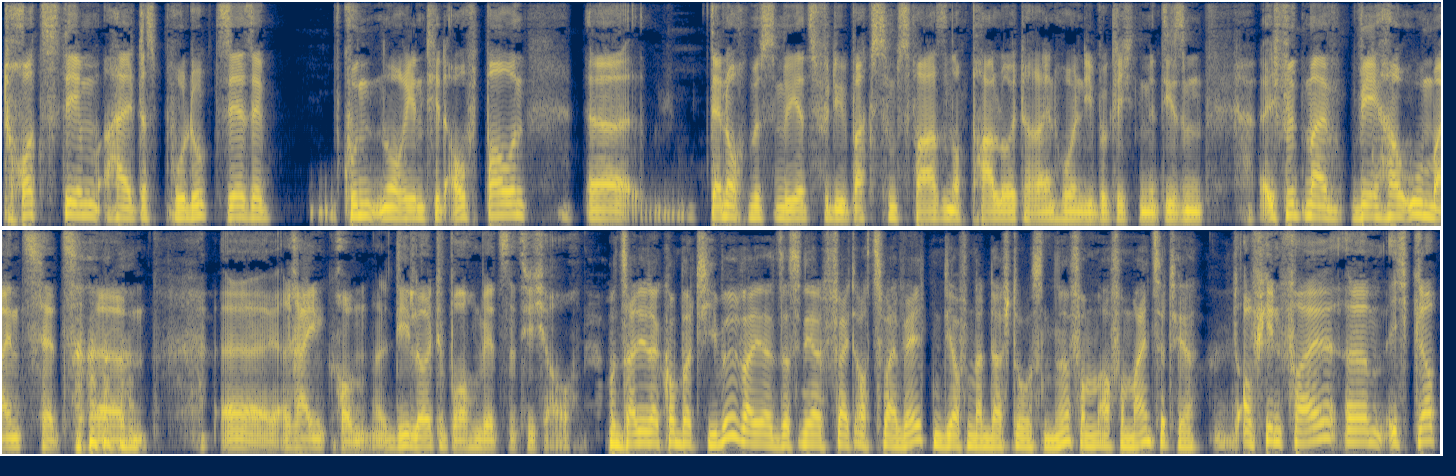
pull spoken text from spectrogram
trotzdem halt das Produkt sehr, sehr kundenorientiert aufbauen. Äh, dennoch müssen wir jetzt für die Wachstumsphase noch paar Leute reinholen, die wirklich mit diesem, ich würde mal WHU-Mindset ähm, äh, reinkommen. Die Leute brauchen wir jetzt natürlich auch. Und seid ihr da kompatibel? Weil das sind ja vielleicht auch zwei Welten, die aufeinander stoßen, ne? Vom, auch vom Mindset her. Auf jeden Fall. Ähm, ich glaube,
